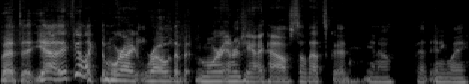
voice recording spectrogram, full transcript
But uh, yeah, I feel like the more I row, the more energy I have. So that's good, you know. But anyway,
